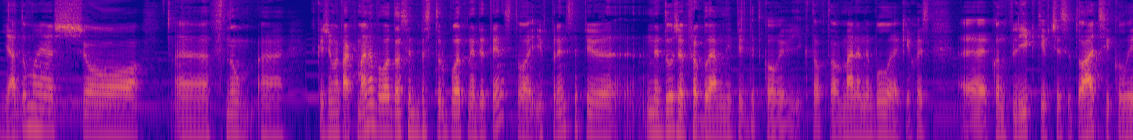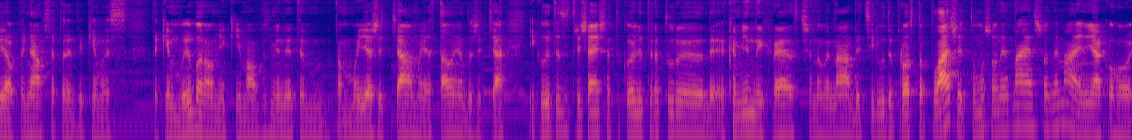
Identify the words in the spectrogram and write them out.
Я думаю, що е, ну, е, Скажімо так, в мене було досить безтурботне дитинство, і, в принципі, не дуже проблемний підлітковий вік. Тобто, в мене не було якихось е, конфліктів чи ситуацій, коли я опинявся перед якимось таким вибором, який мав змінити там моє життя, моє ставлення до життя. І коли ти зустрічаєшся такою літературою, де камінний хрест чи новина, де ці люди просто плачуть, тому що вони знають, що немає ніякого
